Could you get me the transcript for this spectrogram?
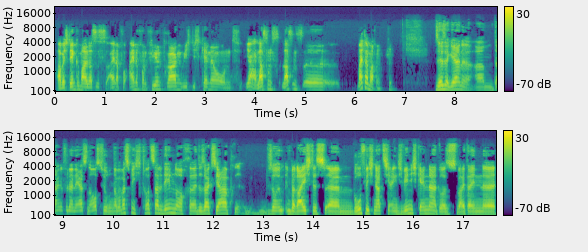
aber ich denke mal, das ist eine, eine von vielen Fragen, wie ich dich kenne. Und ja, lass uns, lass uns äh, weitermachen. Sehr, sehr gerne. Ähm, danke für deine ersten Ausführungen. Aber was mich trotz alledem noch, äh, du sagst ja, so im, im Bereich des ähm, Beruflichen hat sich eigentlich wenig geändert. Du hast weiterhin äh,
